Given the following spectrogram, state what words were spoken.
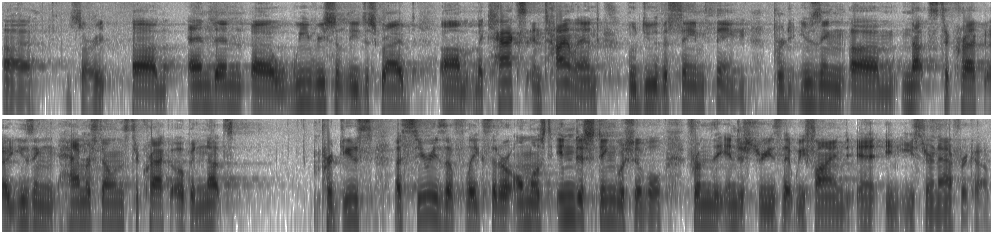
uh, sorry. Um, and then uh, we recently described um, macaques in Thailand who do the same thing, using um, nuts to crack, uh, using hammerstones to crack open nuts produce a series of flakes that are almost indistinguishable from the industries that we find in, in Eastern Africa.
